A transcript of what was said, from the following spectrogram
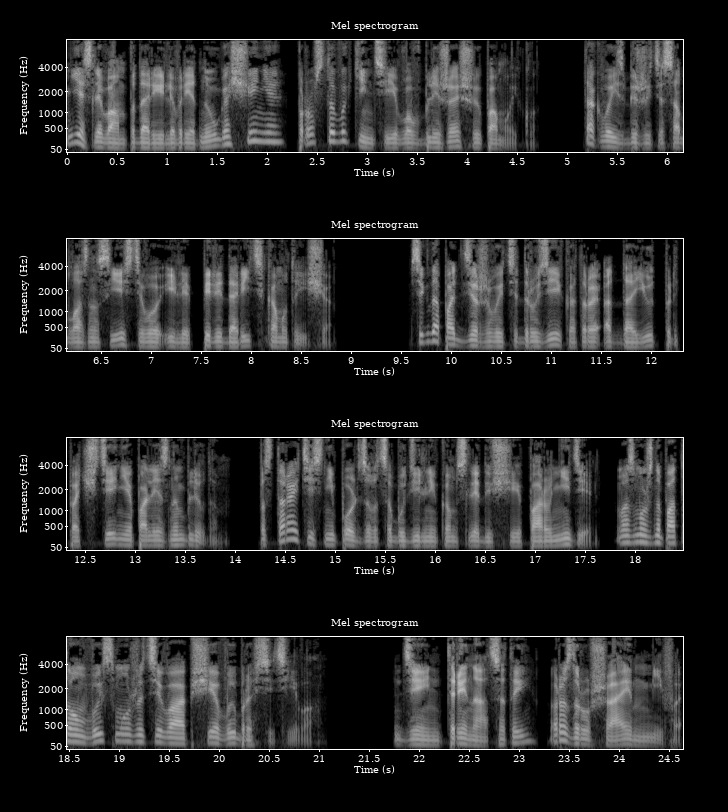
Если вам подарили вредное угощение, просто выкиньте его в ближайшую помойку. Так вы избежите соблазна съесть его или передарить кому-то еще. Всегда поддерживайте друзей, которые отдают предпочтение полезным блюдам. Постарайтесь не пользоваться будильником следующие пару недель. Возможно, потом вы сможете вообще выбросить его. День 13. Разрушаем мифы.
